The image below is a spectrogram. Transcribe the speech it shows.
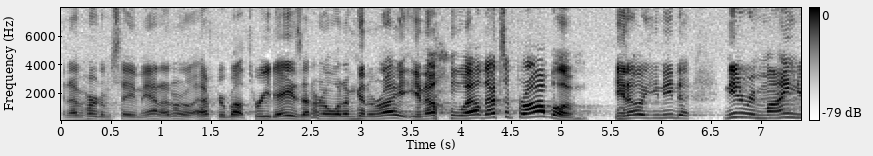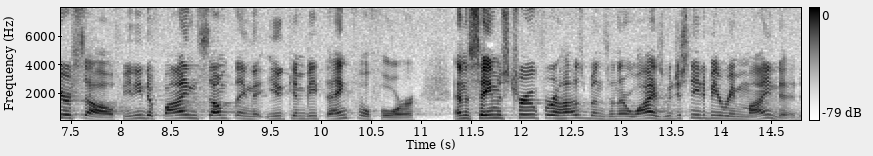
And I've heard them say, man, I don't know, after about three days, I don't know what I'm going to write, you know? well, that's a problem. You know, you need to, you need to remind yourself. You need to find something that you can be thankful for. And the same is true for husbands and their wives. We just need to be reminded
